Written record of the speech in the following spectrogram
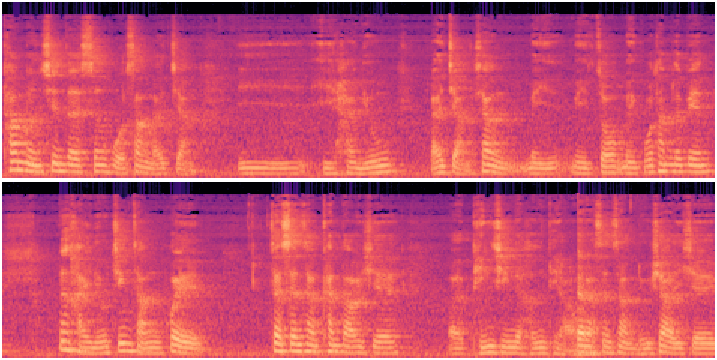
它们现在生活上来讲，以以海牛。来讲，像美美洲、美国他们那边，那海牛经常会在身上看到一些呃平行的横条，在它身上留下一些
